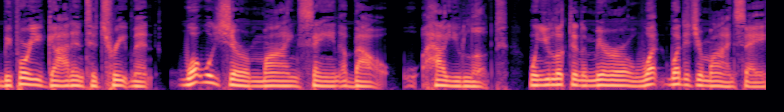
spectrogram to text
before you got into treatment, what was your mind saying about how you looked? When you looked in the mirror, what what did your mind say?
